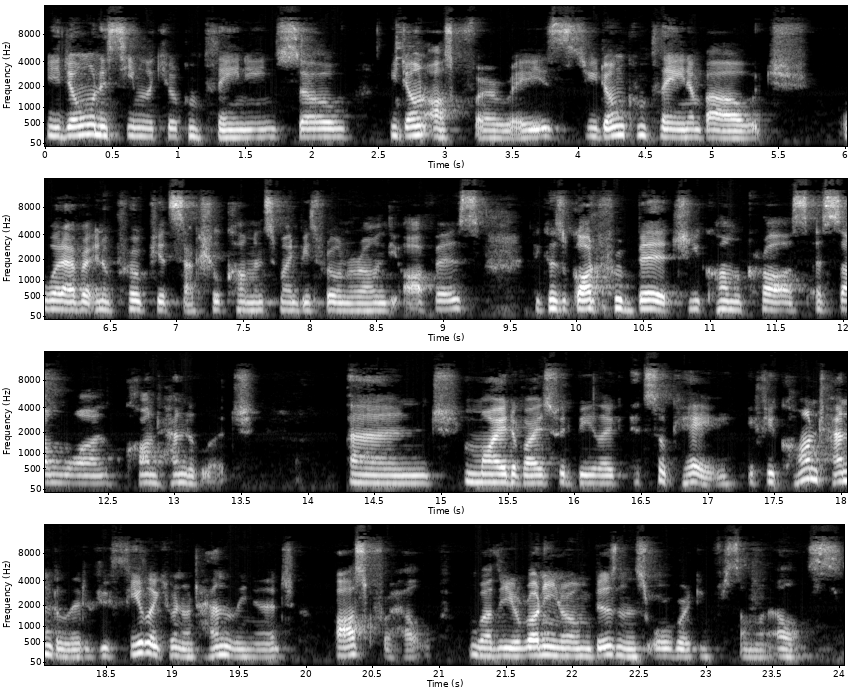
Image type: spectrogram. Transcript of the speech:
you don't want to seem like you're complaining. So you don't ask for a raise. You don't complain about whatever inappropriate sexual comments might be thrown around the office because god forbid you come across as someone who can't handle it and my advice would be like it's okay. If you can't handle it if you feel like you're not handling it ask for help whether you're running your own business or working for someone else.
